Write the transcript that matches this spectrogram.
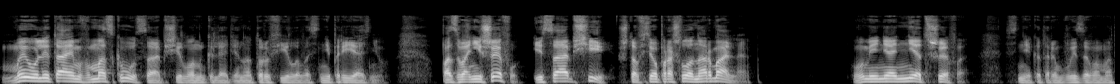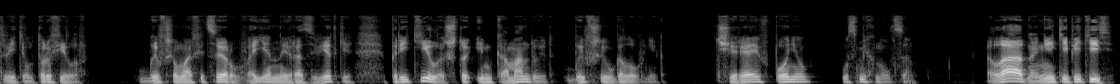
«Мы улетаем в Москву», — сообщил он, глядя на Труфилова с неприязнью. «Позвони шефу и сообщи, что все прошло нормально». «У меня нет шефа», — с некоторым вызовом ответил Труфилов. Бывшему офицеру военной разведки притило, что им командует бывший уголовник. Черяев понял, усмехнулся. «Ладно, не кипятись.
